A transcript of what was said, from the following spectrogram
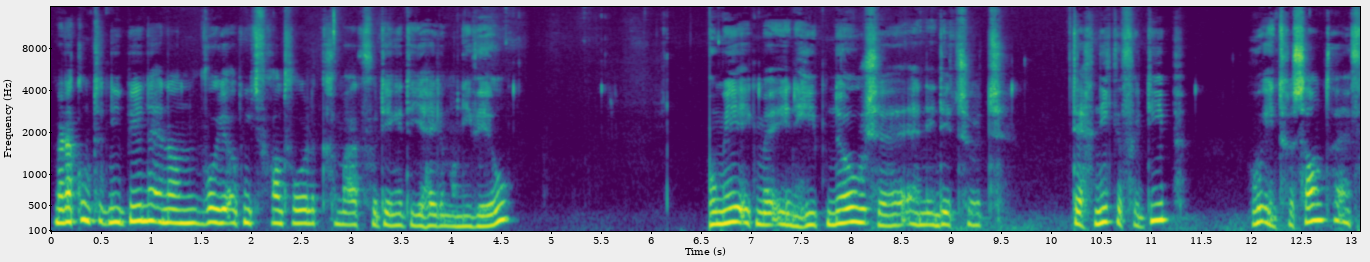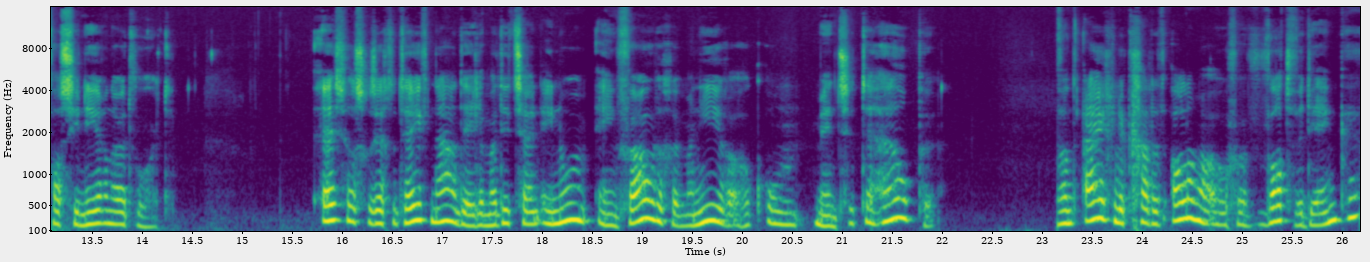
Maar dan komt het niet binnen en dan word je ook niet verantwoordelijk gemaakt voor dingen die je helemaal niet wil. Hoe meer ik me in hypnose en in dit soort technieken verdiep, hoe interessanter en fascinerender het wordt. En zoals gezegd, het heeft nadelen, maar dit zijn enorm eenvoudige manieren ook om mensen te helpen. Want eigenlijk gaat het allemaal over wat we denken,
